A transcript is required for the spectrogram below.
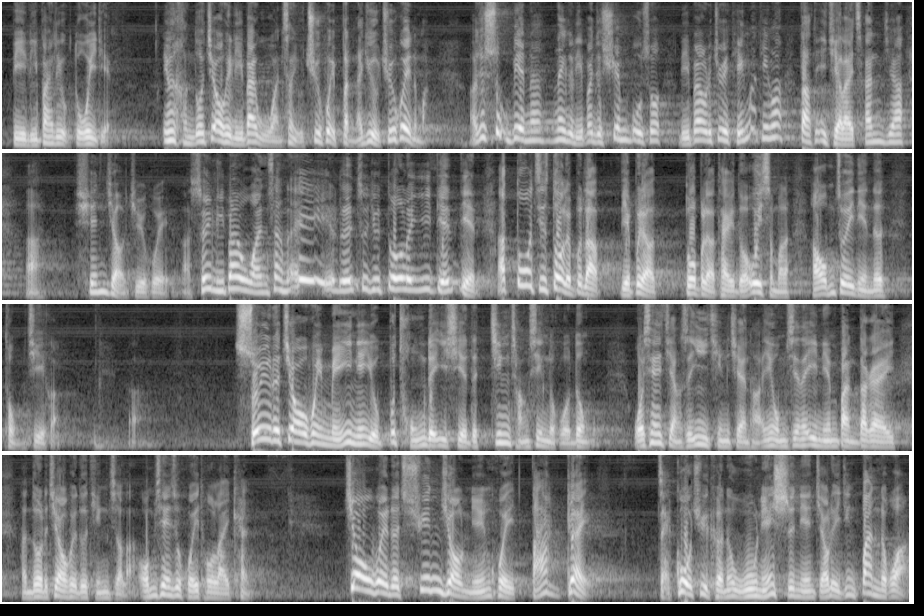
比礼拜六多一点，因为很多教会礼拜五晚上有聚会，本来就有聚会的嘛，啊，就顺便呢，那个礼拜就宣布说礼拜五的聚会停了，停了，大家一起来参加啊宣教聚会啊，所以礼拜五晚上的哎人数就多了一点点啊，多其实多了不了，也不了多不了太多，为什么呢？好，我们做一点的统计哈。啊所有的教会每一年有不同的一些的经常性的活动。我现在讲是疫情前哈，因为我们现在一年半，大概很多的教会都停止了。我们现在就回头来看，教会的宣教年会，大概在过去可能五年、十年，假如已经办的话，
